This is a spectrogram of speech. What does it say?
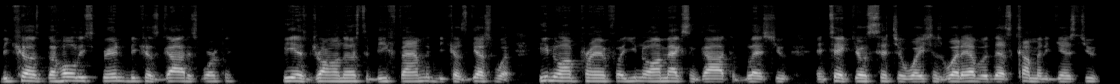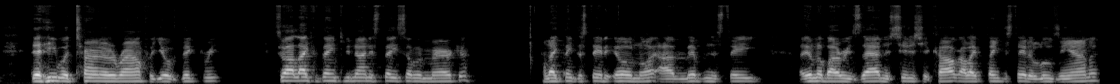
because the Holy Spirit, because God is working, He has drawn us to be family. Because guess what? He know I'm praying for you. Know I'm asking God to bless you and take your situations, whatever that's coming against you, that He would turn it around for your victory. So I'd like to thank the United States of America. I'd like to thank the state of Illinois. I live in the state. Illinois, but I reside in the city of Chicago. I'd like to thank the state of Louisiana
